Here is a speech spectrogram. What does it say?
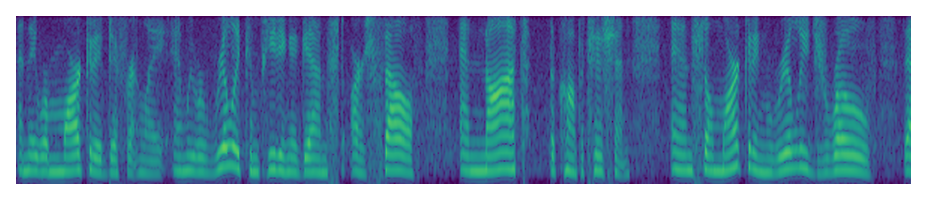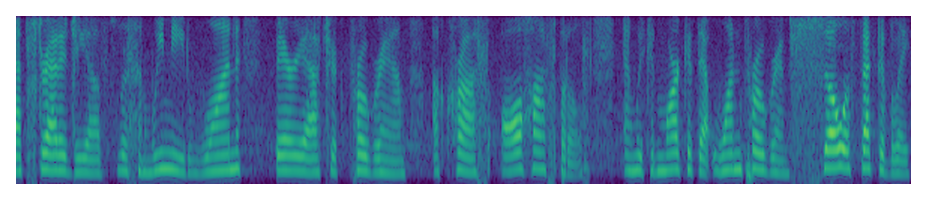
and they were marketed differently and we were really competing against ourselves and not the competition and so marketing really drove that strategy of listen we need one bariatric program across all hospitals and we could market that one program so effectively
